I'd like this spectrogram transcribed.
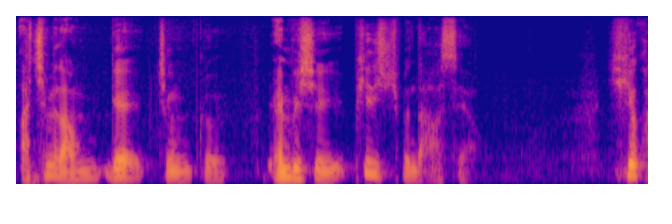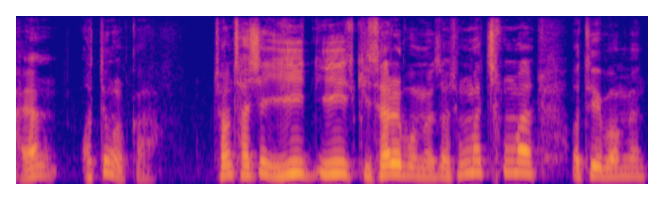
아침에 나온 게 지금 그 MBC PD수첩에 나왔어요. 이게 과연 어떤 걸까? 전 사실 이, 이 기사를 보면서 정말 정말 어떻게 보면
